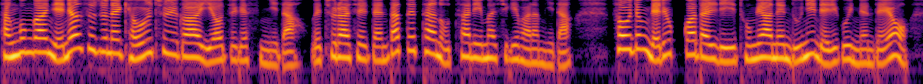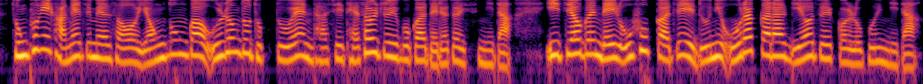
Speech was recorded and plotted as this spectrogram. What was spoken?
당분간 예년 수준의 겨울 추위가 이어지겠습니다. 외출하실 땐 따뜻한 옷차림 하시기 바랍니다. 서울 등 내륙과 달리 동해안엔 눈이 내리고 있는데요. 동풍이 강해지면서 영동과 울릉도 독도엔 다시 대설주의보가 내려져 있습니다. 이 지역은 내일 오후까지 눈이 오락가락 이어질 걸로 보입니다.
